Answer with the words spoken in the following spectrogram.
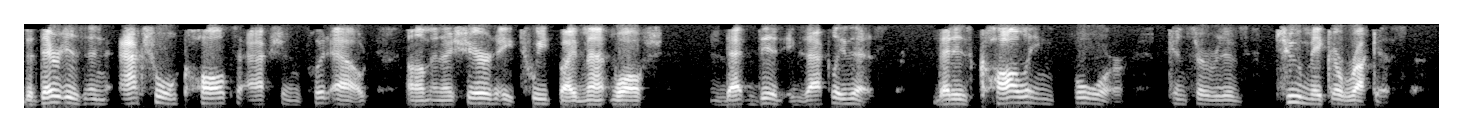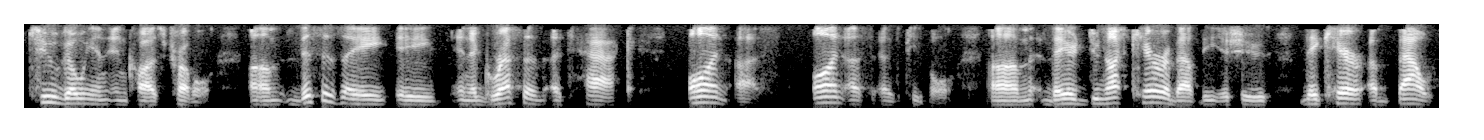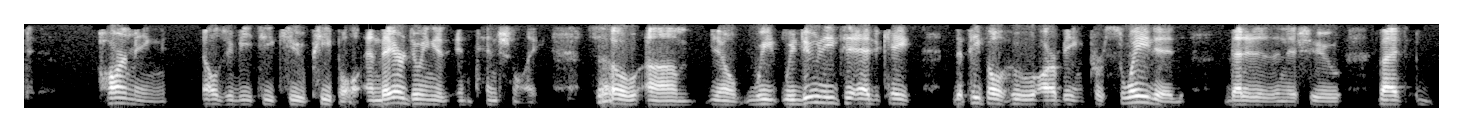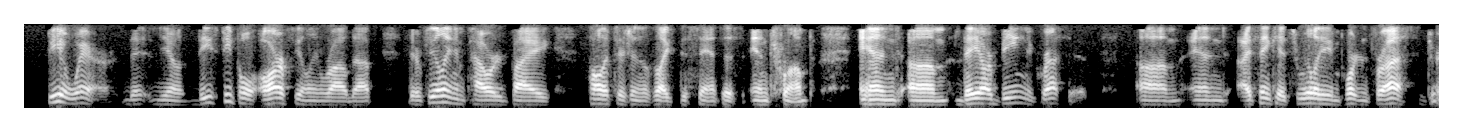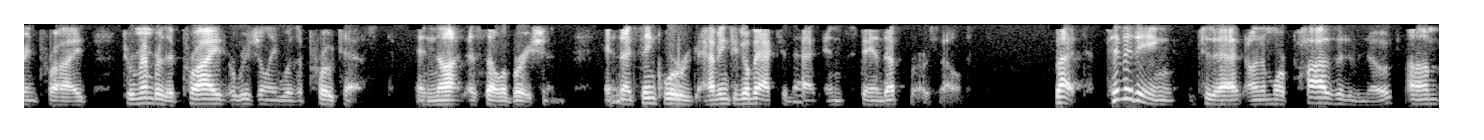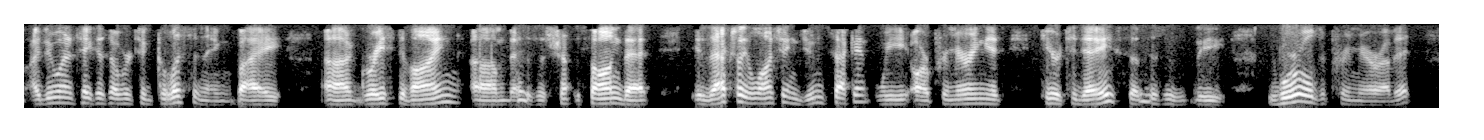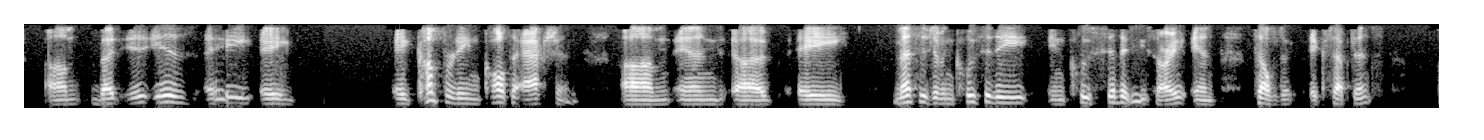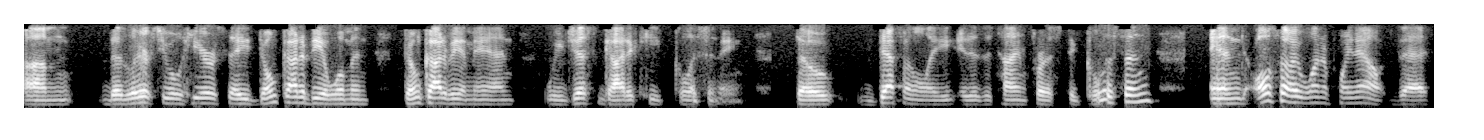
that there is an actual call to action put out. Um, and I shared a tweet by Matt Walsh that did exactly this, that is calling for conservatives to make a ruckus, to go in and cause trouble. Um, this is a, a an aggressive attack on us, on us as people. Um, they do not care about the issues. They care about harming LGBTQ people, and they are doing it intentionally. So, um, you know, we, we do need to educate the people who are being persuaded that it is an issue, but be aware that, you know, these people are feeling riled up. They're feeling empowered by politicians like DeSantis and Trump, and um, they are being aggressive. Um, and I think it's really important for us during Pride to remember that Pride originally was a protest and not a celebration. And I think we're having to go back to that and stand up for ourselves. But pivoting to that on a more positive note, um, I do want to take us over to Glistening by uh, Grace DeVine. Um, that is a sh- song that is actually launching June 2nd. We are premiering it here today, so this is the world premiere of it. Um, but it is a, a, a comforting call to action um, and uh, a message of inclusivity, inclusivity, sorry, and self-acceptance. Um, the lyrics you will hear say, "Don't gotta be a woman, don't gotta be a man. We just gotta keep glistening." So definitely, it is a time for us to glisten. And also, I want to point out that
